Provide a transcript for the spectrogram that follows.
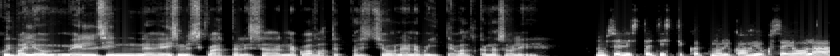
kui palju meil siin esimeses kvartalis nagu avatud positsioone nagu IT valdkonnas oli? no sellist statistikat mul kahjuks ei ole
